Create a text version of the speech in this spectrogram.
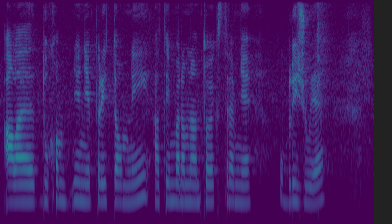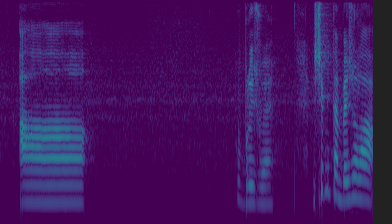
ale duchom je neprítomný a tým pádom nám to extrémne ubližuje. A ubližuje. Ešte mi tam bežala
